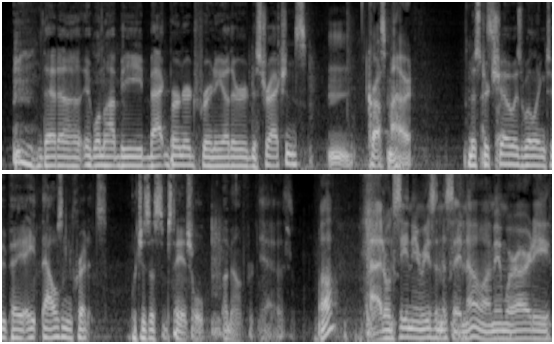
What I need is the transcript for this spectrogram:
that uh, it will not be backburnered for any other distractions. Cross my heart. Mr. That's Cho is willing to pay 8,000 credits, which is a substantial amount for Yeah. That's- Well, I don't see any reason to say no. I mean, we're already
